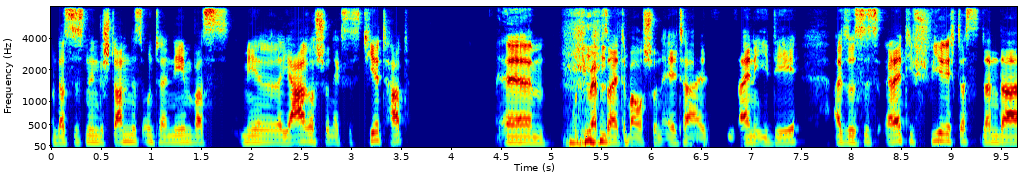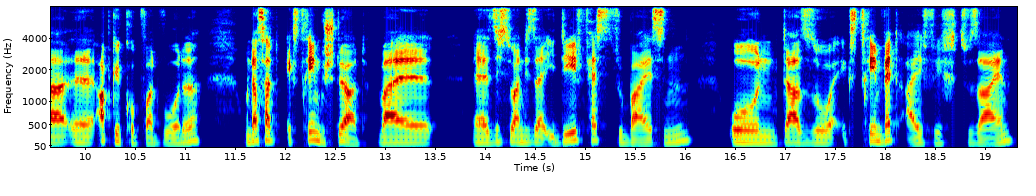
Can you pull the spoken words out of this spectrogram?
Und das ist ein gestandenes Unternehmen, was mehrere Jahre schon existiert hat. Ähm, und die Webseite war auch schon älter als seine Idee. Also es ist relativ schwierig, dass dann da äh, abgekupfert wurde. Und das hat extrem gestört, weil äh, sich so an dieser Idee festzubeißen und da so extrem wetteifrig zu sein,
